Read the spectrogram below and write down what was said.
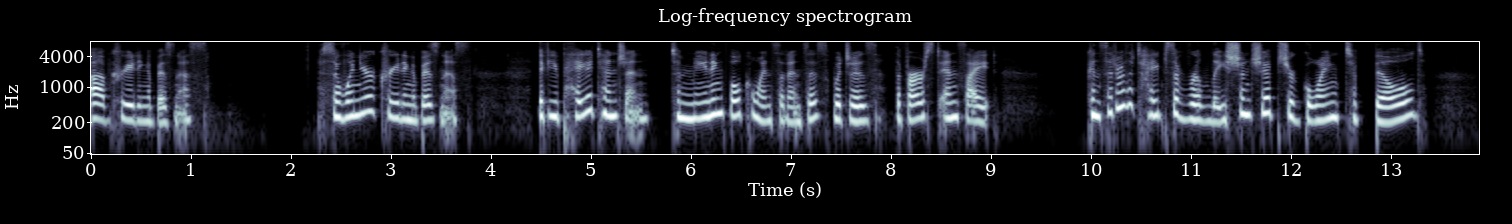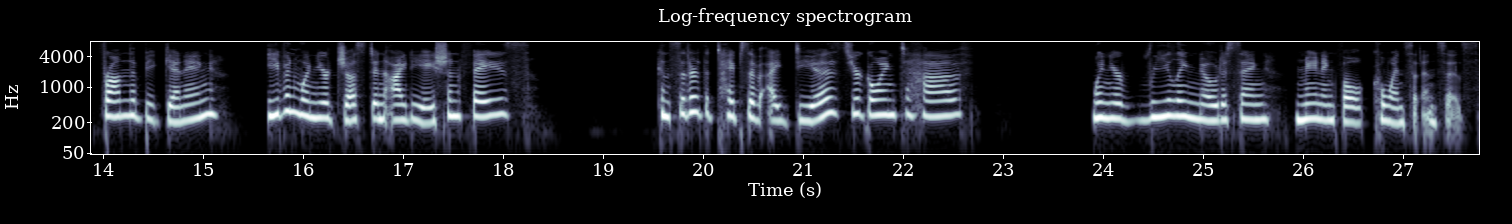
of creating a business. So, when you're creating a business, if you pay attention to meaningful coincidences, which is the first insight, consider the types of relationships you're going to build from the beginning even when you're just in ideation phase, consider the types of ideas you're going to have when you're really noticing meaningful coincidences.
